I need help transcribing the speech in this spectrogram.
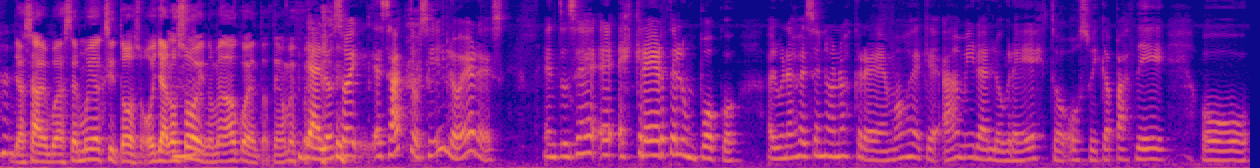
ya saben, voy a ser muy exitoso. O ya lo soy, no me he dado cuenta, téngame fe. Ya lo soy, exacto, sí, lo eres. Entonces e- es creértelo un poco. Algunas veces no nos creemos de que, ah, mira, logré esto, o soy capaz de, o,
